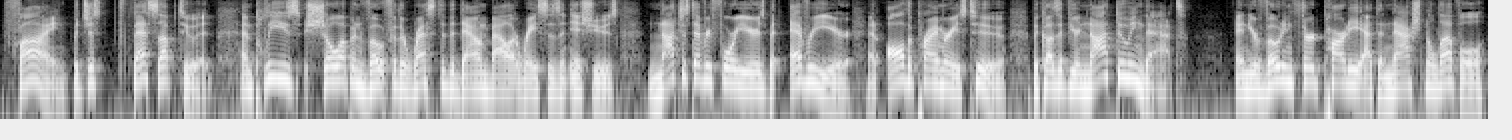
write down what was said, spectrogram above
fine, but just fess up to it. And please show up and vote for the rest of the down ballot races and issues, not just every four years, but every year, and all the primaries too. Because if you're not doing that, and you're voting third party at the national level,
